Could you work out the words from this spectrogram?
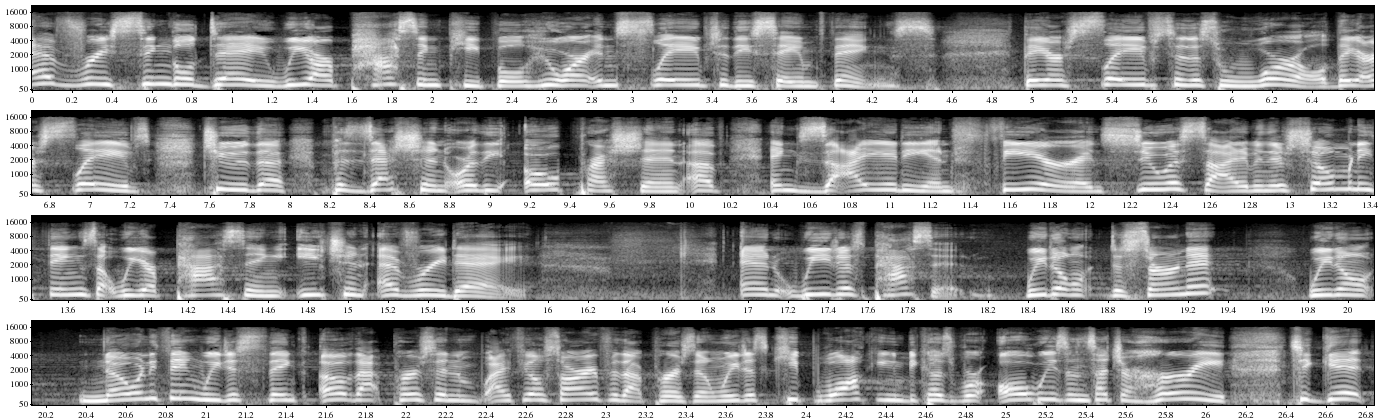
every single day, we are passing people who are enslaved to these same things. They are slaves to this world. They are slaves to the possession or the oppression of anxiety and fear and suicide. I mean, there's so many things that we are passing each and every day. And we just pass it. We don't discern it. We don't know anything. We just think, oh, that person, I feel sorry for that person. We just keep walking because we're always in such a hurry to get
